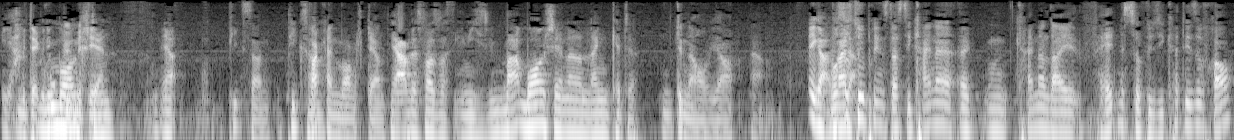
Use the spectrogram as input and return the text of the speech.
Ja, mit der mit dem Kugel, Morgenstern. Ja, mit dem Pieksan. Pieksan. War kein Morgenstern. ja, aber das war was ähnliches. Morgenstern an einer langen Kette. Genau, ja. Egal, Wusstest weiter. du übrigens, dass die keine, äh, keinerlei Verhältnis zur Physik hat, diese Frau?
